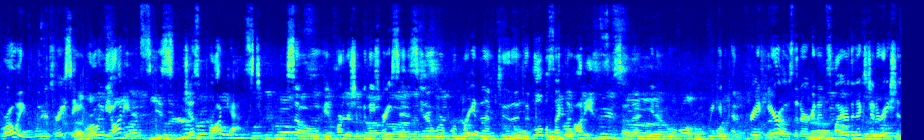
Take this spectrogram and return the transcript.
growing women's racing, growing the audience, is just broadcast. So in partnership with these races, you know, we're, we're bringing them to the, the global cycling audience, so that you know we can kind of create heroes that are going to inspire the next generation.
